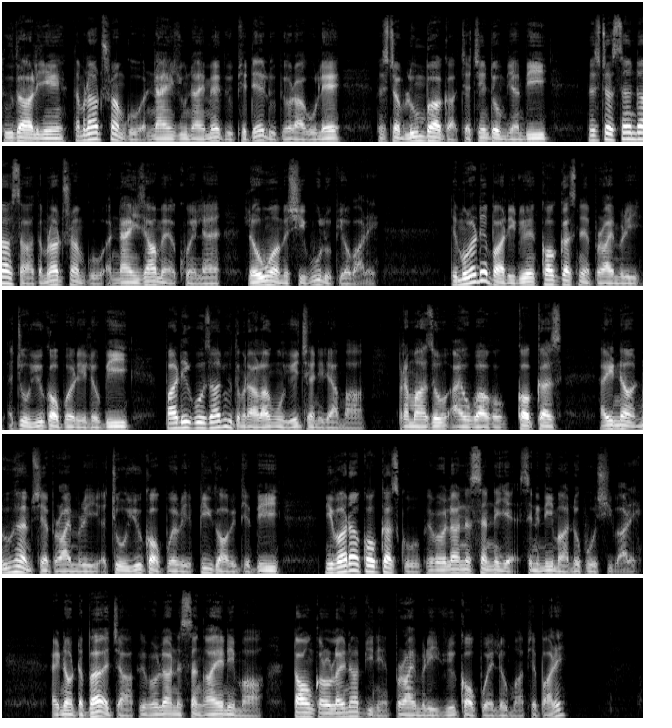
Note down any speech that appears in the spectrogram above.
သူသာလျှင် သမ္မတထရမ့်ပ်ကို အနိုင်ယူနိုင်မယ့်သူဖြစ်တယ်လို့ ပြောတာကိုလည်း မစ္စတာ Bloomberg က ချက်ခြင်းတုံ့ပြန်ပြီး မစ္စတာ Sanders ဟာ သမ္မတထရမ့်ပ်ကို အနိုင်ရမယ့်အခွင့်အလမ်း လုံးဝမရှိဘူးလို့ ပြောပါတယ်။ ဒီမိုကရက်တစ်ပါတီတွင်း Caucus နဲ့ Primary အကြိုရွေးကောက်ပွဲတွေလုပ်ပြီး ပါတီကိုယ်စားပြု သမ္မတလောင်းကို ရွေးချယ်နေတာမှာ ပထမဆုံး Iowa Caucus ၊အဲဒီနောက် New Hampshire Primary အကြိုရွေးကောက်ပွဲတွေ ပြီးသွားပြီဖြစ်ပြီး Nevada Caucus ကို ဖေဖော်ဝါရီလ ၂၂ ရက် စနေနေ့မှာ လုပ်ဖို့ရှိပါတယ်။အဲဒီနောက် တပတ်အကြာ ဖေဖော်ဝါရီလ ၂၅ ရက်နေ့မှာ တောင်ကာရိုလိုင်းနားပြည်နယ် Primary ရွေးကောက်ပွဲလုပ်မှာဖြစ်ပါတယ်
